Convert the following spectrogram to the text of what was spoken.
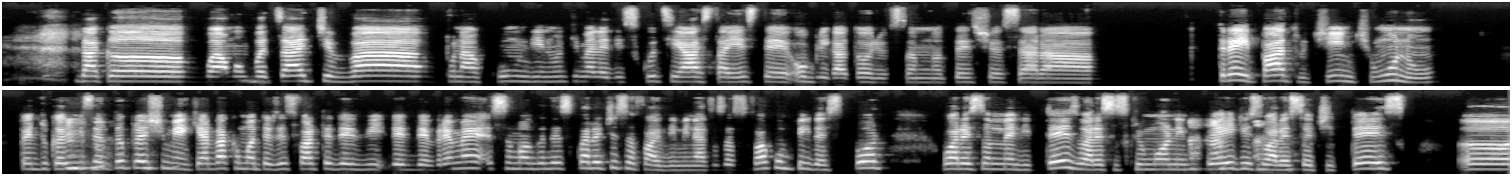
dacă am învățat ceva până acum din ultimele discuții, asta este obligatoriu să-mi notez și eu seara 3, 4, 5, 1, pentru că mm-hmm. mi se mhm. întâmplă și mie, chiar dacă mă trezesc foarte de, de, de vreme, să mă gândesc oare ce să fac dimineața, să fac un pic de sport, oare să meditez, oare să scriu morning pages, oare să citesc. Uh,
